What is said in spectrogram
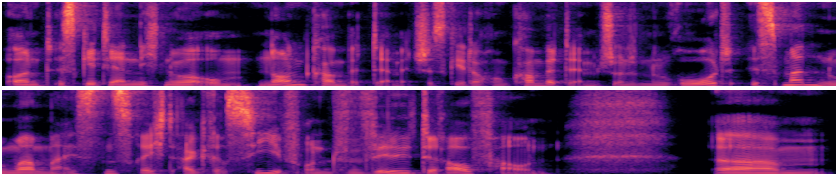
Und es geht ja nicht nur um Non-Combat Damage, es geht auch um Combat Damage. Und in Rot ist man nun mal meistens recht aggressiv und will draufhauen. Ähm,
